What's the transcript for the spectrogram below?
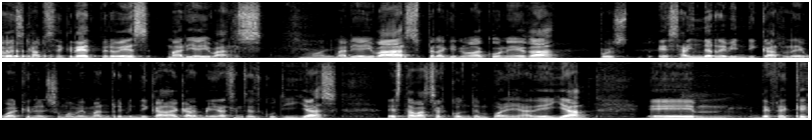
No és cap secret, però és Maria Ibars. Maria Ibars, per a qui no la conega, pues és any de reivindicar-la, igual que en el seu moment van reivindicar a Carmela Sánchez Cutillas, esta va ser contemporània d'ella, eh, de fet que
